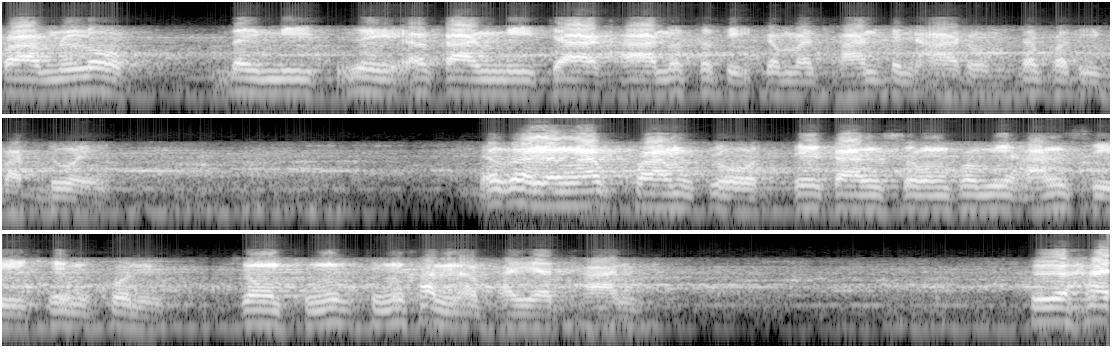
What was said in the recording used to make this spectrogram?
ความโลภได้มีด้วยอาการมีจาคานุสติกรรมฐานเป็นอารมณ์และปฏิบัติด้วย แล้วก็ระงับความโกรธในการทรงพรมิหารสี่เข้มข้นจงถึงถึงขั้นอภัยทาน คือให้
